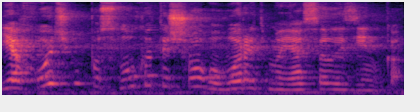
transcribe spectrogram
Я хочу послухати, що говорить моя селезінка.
